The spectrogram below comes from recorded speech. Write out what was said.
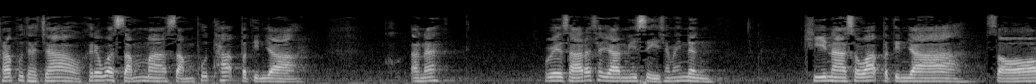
พระพุทธเจ้าเขาเรียกว่าสัมมาสัมพุทธปฏิญญาอะนะเวสารัชยานมีสี่ใช่ไหมหนึ่งขีนาสวะปฏิญญาสอง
